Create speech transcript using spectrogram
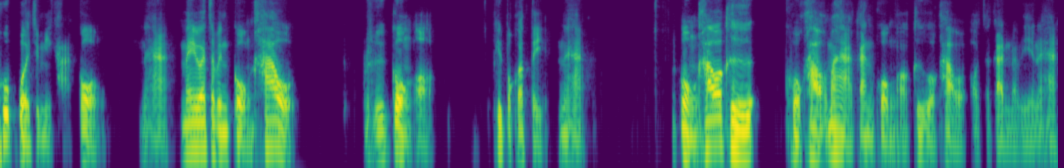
ผู้ป่วยจะมีขาโก่งนะฮะไม่ว่าจะเป็นโก่งเข้าหรือโก่งออกผิดปกตินะฮะ โก่งเข้าก็คือหัวเข่าเข้ามาหากันโก่งออกคือหัวเข่าออกจากกันแบบนี้นะฮะ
